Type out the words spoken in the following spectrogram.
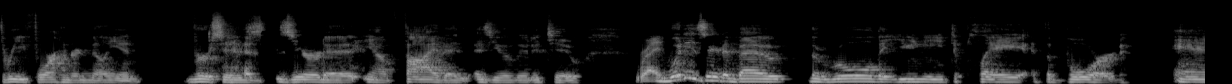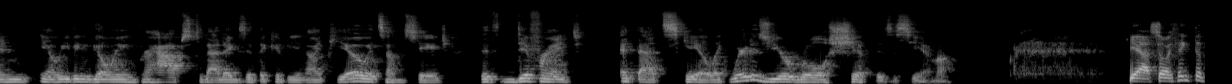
three four hundred million versus zero to you know five as, as you alluded to. Right. What is it about the role that you need to play at the board and you know even going perhaps to that exit that could be an ipo at some stage that's different at that scale? Like where does your role shift as a cmo Yeah, so I think the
